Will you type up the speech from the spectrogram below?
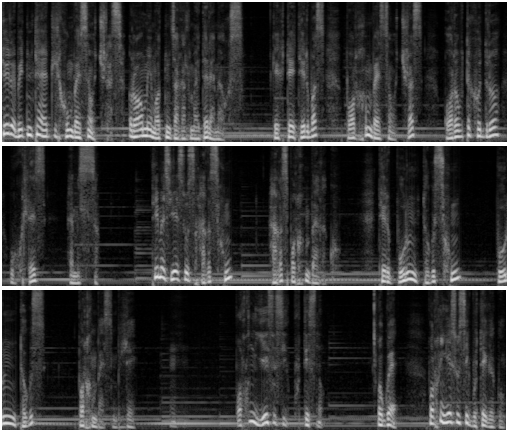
Тэр бидэнтэй адил хүн байсан учраас Ромын модон загалмай дээр амиа өгсөн. Гэхдээ тэр бас бурхан байсан учраас 3 дахь өдрөө үхлээс амьссан. Тиймээс Есүс хагас хүн, хагас бурхан байгаагүй. Тэр бүрэн төгс хүн, бүрэн төгс бурхан байсан билээ. Бурхан Есүсийг бүтээсэн үү? Үгүй ээ. Бурхан Есүсийг бүтээгээгүй.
